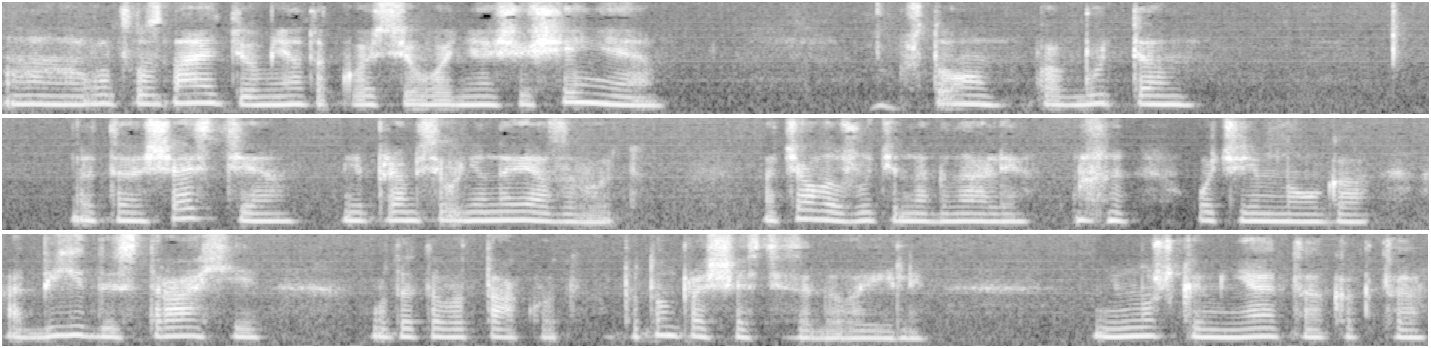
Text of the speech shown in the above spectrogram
А, вот вы знаете, у меня такое сегодня ощущение, что как будто это счастье мне прям сегодня навязывают. Сначала жути нагнали, очень много. Обиды, страхи, вот это вот так вот. Потом про счастье заговорили. Немножко меня это как-то...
